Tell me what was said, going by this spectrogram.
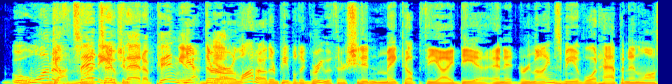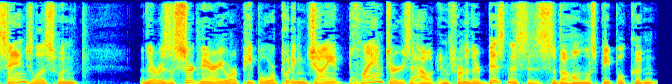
Well, one got of many of that opinion. Yeah, there Yeah. are a lot of other people that agree with her. She didn't make up the idea, and it reminds me of what happened in Los Angeles when there was a certain area where people were putting giant planters out in front of their businesses so the homeless people couldn't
